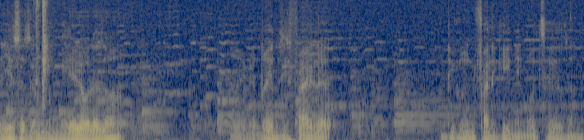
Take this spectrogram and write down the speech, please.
Wahrscheinlich ist das irgendein Mail oder so. Dann drehen sich Pfeile und die grünen Pfeile gegen den Uhrzeigersinn.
